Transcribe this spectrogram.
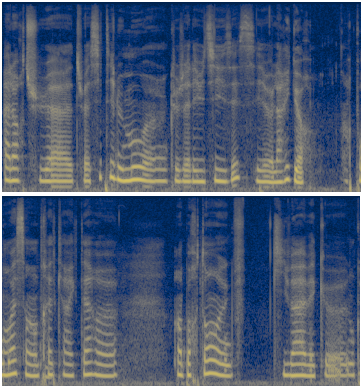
Alors, tu as, tu as cité le mot euh, que j'allais utiliser, c'est euh, la rigueur. Pour moi, c'est un trait de caractère important qui va avec donc,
